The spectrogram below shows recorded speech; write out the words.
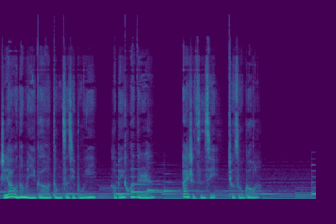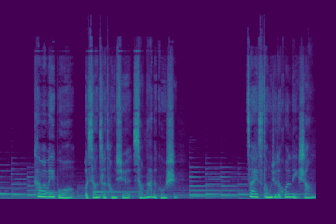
只要有那么一个懂自己不易和悲欢的人，爱着自己就足够了。看完微博，我想起了同学小娜的故事。在一次同学的婚礼上，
